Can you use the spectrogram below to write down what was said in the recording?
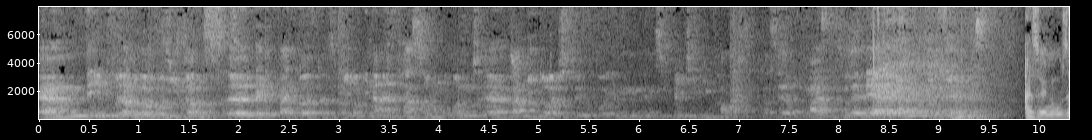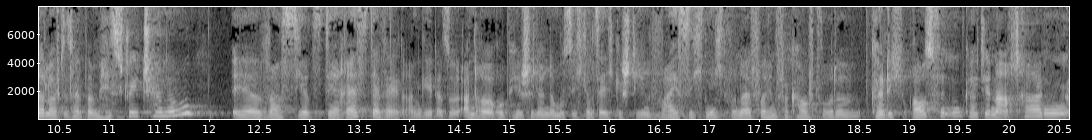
ähm, eine Info darüber, wo die sonst äh, weltweit läuft, also die Originalfassung und äh, wann die deutsche Synchro in, ins Free TV kommt, was meistens so der Werdegang von Filmen ist? Also in USA läuft es halt beim History Channel. Äh, Was jetzt der Rest der Welt angeht, also andere europäische Länder, muss ich ganz ehrlich gestehen, weiß ich nicht, wo Night vorhin verkauft wurde. Könnte ich rausfinden, kann ich dir nachtragen.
